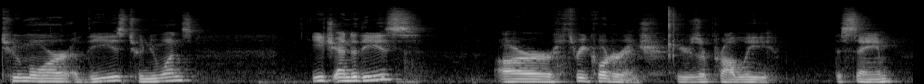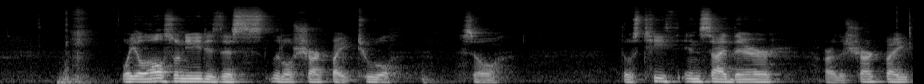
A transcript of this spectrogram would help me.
two more of these, two new ones. Each end of these are three quarter inch. Yours are probably the same. What you'll also need is this little SharkBite tool. So those teeth inside there are the SharkBite.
